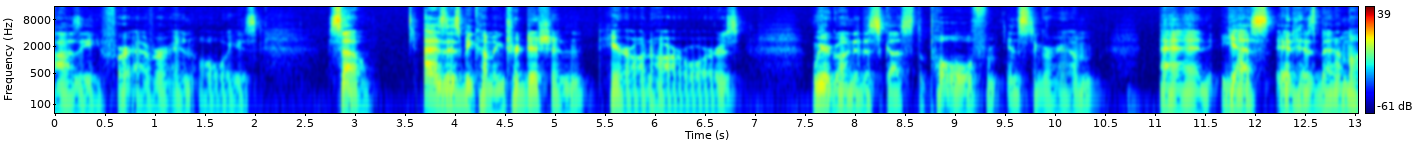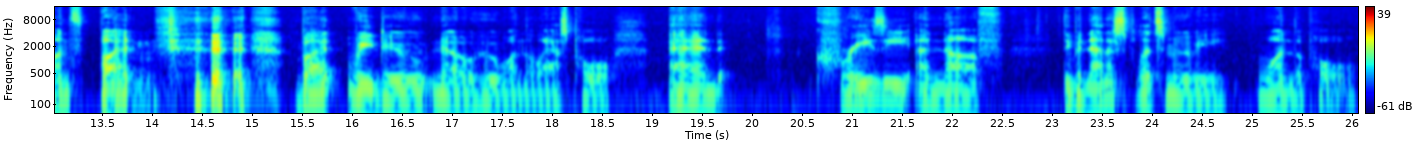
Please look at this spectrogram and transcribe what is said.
Ozzy, forever and always. So, as is becoming tradition here on Horror Wars, we are going to discuss the poll from Instagram. And yes, it has been a month, but mm-hmm. but we do know who won the last poll. And crazy enough, the Banana Splits movie won the poll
